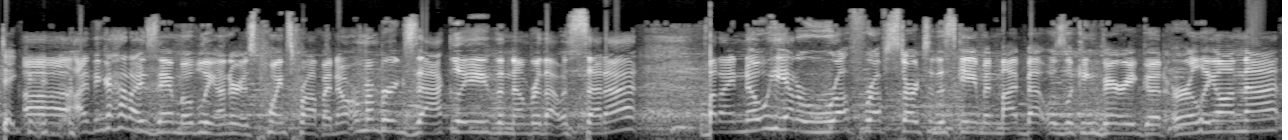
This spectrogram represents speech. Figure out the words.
take me. Uh, I think I had Isaiah Mobley under his points prop. I don't remember exactly the number that was set at, but I know he had a rough, rough start to this game, and my bet was looking very good early on that.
